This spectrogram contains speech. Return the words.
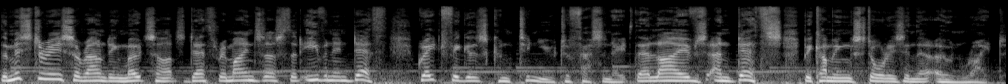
The mystery surrounding Mozart's death reminds us that even in death, great figures continue to fascinate, their lives and deaths becoming stories in their own right.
